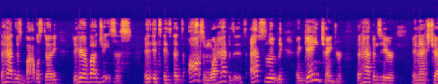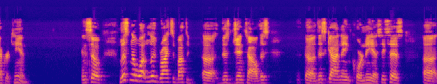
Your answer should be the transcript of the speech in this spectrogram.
to have this Bible study to hear about Jesus. It, it's it's it's awesome what happens. It's absolutely a game changer that happens here in Acts chapter ten. And so, listen to what Luke writes about the, uh, this Gentile, this uh, this guy named Cornelius. He says, uh,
